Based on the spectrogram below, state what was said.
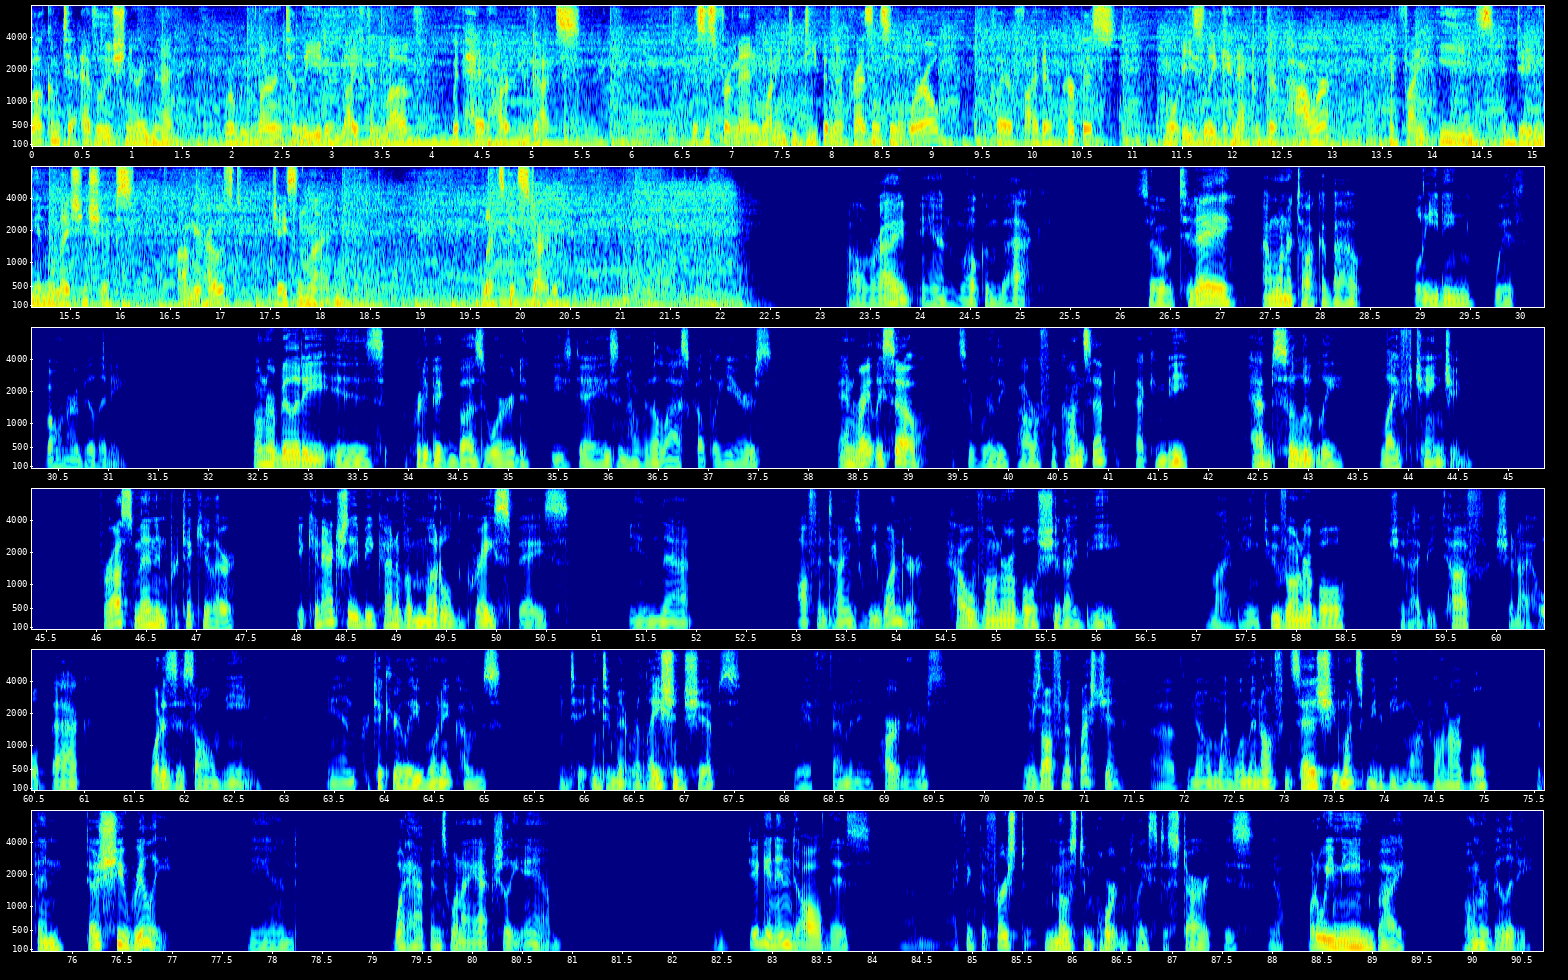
Welcome to Evolutionary Men, where we learn to lead in life and love with head, heart, and guts. This is for men wanting to deepen their presence in the world, clarify their purpose, more easily connect with their power, and find ease in dating and relationships. I'm your host, Jason Lang. Let's get started. All right, and welcome back. So, today I want to talk about leading with vulnerability. Vulnerability is a pretty big buzzword these days and over the last couple of years, and rightly so. It's a really powerful concept that can be absolutely life changing. For us men in particular, it can actually be kind of a muddled gray space in that oftentimes we wonder how vulnerable should I be? Am I being too vulnerable? Should I be tough? Should I hold back? What does this all mean? And particularly when it comes into intimate relationships with feminine partners, there's often a question of, you know, my woman often says she wants me to be more vulnerable, but then does she really? And what happens when I actually am? And digging into all this, um, I think the first and most important place to start is, you know, what do we mean by vulnerability?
